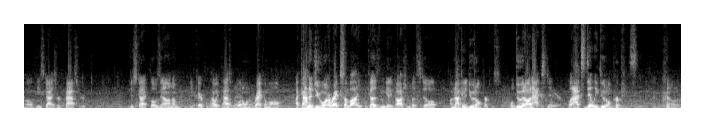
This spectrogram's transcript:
well, these guys are faster. You just gotta close in on them. Be careful how we pass people. I don't want to wreck them all. I kind of do want to wreck somebody because then get a caution, but still, I'm not to do it on purpose. We'll do it on accident. We'll accidentally do it on purpose. I don't know.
